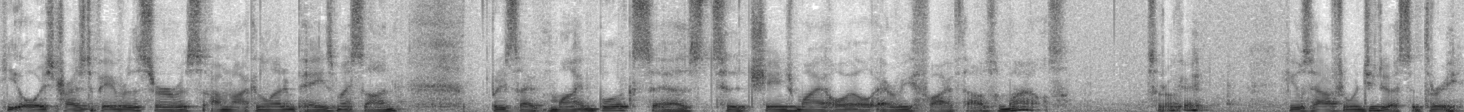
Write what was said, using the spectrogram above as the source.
He always tries to pay for the service. I'm not going to let him pay. He's my son, but he's like, my book says to change my oil every 5,000 miles. I said, okay. He was, how often would you do? I said, three.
